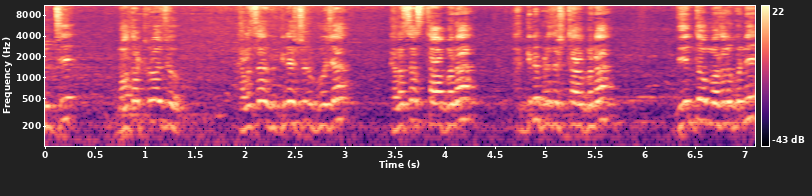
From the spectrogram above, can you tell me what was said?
ఉంచి మొదటి రోజు కలస విఘ్నేశ్వర పూజ కలశ స్థాపన అగ్ని ప్రతిష్టాపన దీంతో మొదలుకొని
